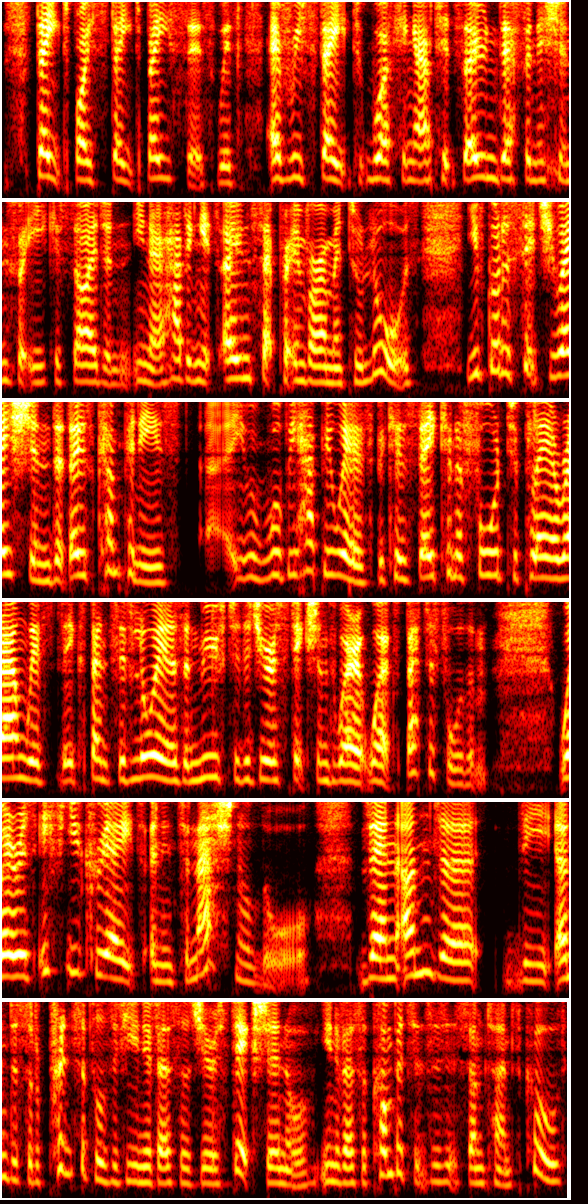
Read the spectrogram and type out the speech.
state by state basis with every state working out its own definition for ecocide and you know having its own separate environmental laws you've got a situation that those companies uh, will be happy with because they can afford to play around with the expensive lawyers and move to the jurisdictions where it works better for them. Whereas if you create an international law then under the under sort of principles of universal jurisdiction or universal competence as it's sometimes called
